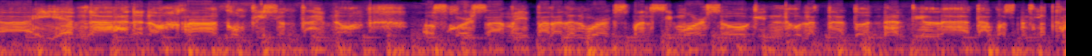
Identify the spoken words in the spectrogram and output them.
ah, AM na ano no ah, completion time no. Of course ah, may parallel works man si more so ginhulat naton until ah, tapos man kita.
